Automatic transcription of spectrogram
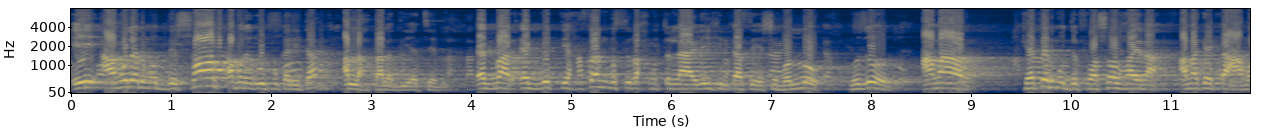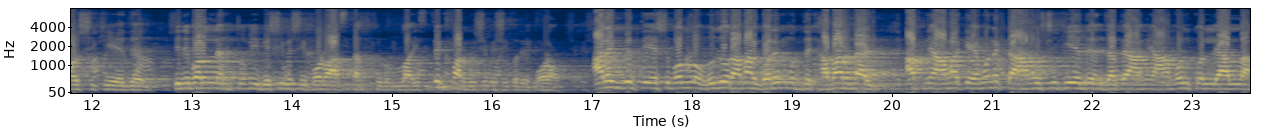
এই আমলের মধ্যে সব আমলের উপকারিতা আল্লাহ তাআলা দিয়েছেন। একবার এক ব্যক্তি হাসান বসির রহমতুল্লাহ আলাইহির কাছে এসে বলল, হুজুর, আমার ক্ষেতের মধ্যে ফসল হয় না, আমাকে একটা আমল শিখিয়ে দেন। তিনি বললেন, তুমি বেশি বেশি পড়ো, আস্তাগফিরুল্লাহ ইস্তেকফার বেশি বেশি করে পড়ো। আরেক ব্যক্তি এসে বলল, হুজুর, আমার ঘরের মধ্যে খাবার নাই। আপনি আমাকে এমন একটা আমল শিখিয়ে দেন যাতে আমি আমল করলে আল্লাহ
